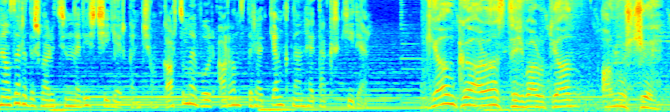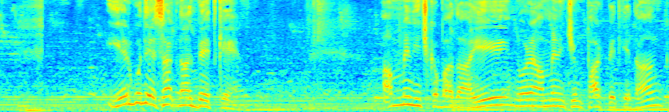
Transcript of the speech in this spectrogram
Նազարը դժվարություններից չի երկնչում։ Կարծում է, որ առանց դրա կյանքն անհետաքրքիր է։ Կյանքը առանց դժվարության անուշ չէ։ Երկու տեսակն ալ պետք է ամեն ինչ կբադայի, նորեն ամեն ինչին փառք պետք է տանք,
